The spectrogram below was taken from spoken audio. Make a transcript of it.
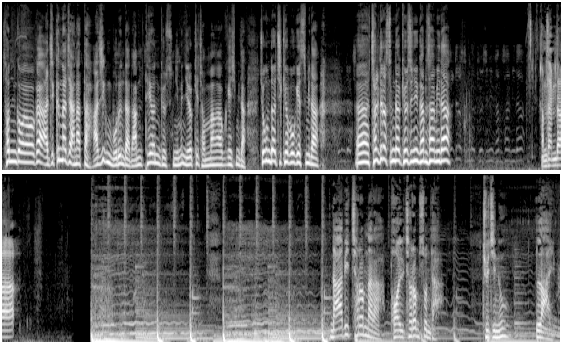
선거가 아직 끝나지 않았다. 아직은 모른다. 남태현 교수님은 이렇게 전망하고 계십니다. 조금 더 지켜보겠습니다. 아, 잘 들었습니다. 교수님 감사합니다. 감사합니다. 나비처럼 날아 벌처럼 쏜다. 주진우 라이브.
